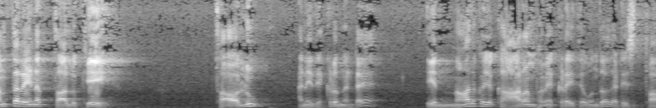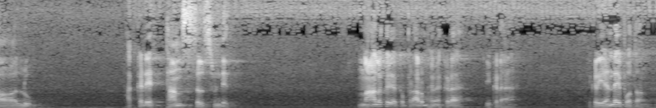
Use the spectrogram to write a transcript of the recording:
అంతరైన తాలూకే. తాలు అనేది ఎక్కడుందంటే ఈ నాలుక యొక్క ఆరంభం ఎక్కడైతే ఉందో దట్ ఈస్ తాలు. అక్కడే టాన్సల్స్ ఉండేది. నాలుక యొక్క ప్రారంభం ఎక్కడ? ఇక్కడ ఇక్కడ ఎండ అయిపోతా ఉంది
